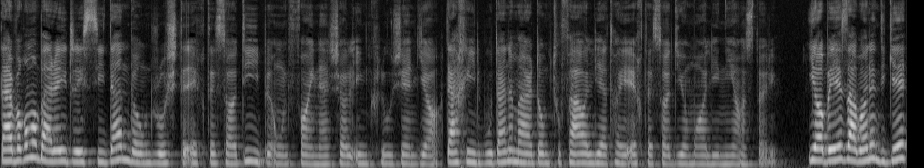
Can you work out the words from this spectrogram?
در واقع ما برای رسیدن به اون رشد اقتصادی به اون financial inclusion یا دخیل بودن مردم تو فعالیت های اقتصادی و مالی نیاز داریم. یا به یه زبان دیگه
